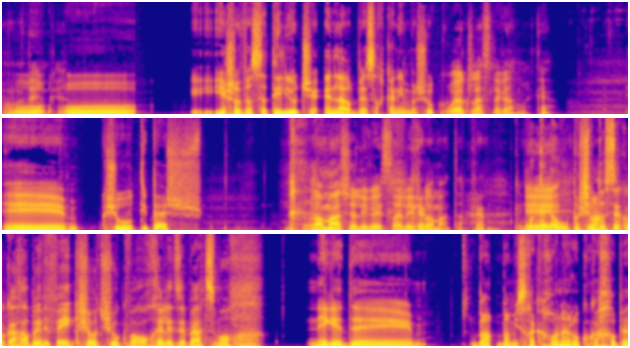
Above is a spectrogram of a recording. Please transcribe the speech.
הוא, מדהים, כן. הוא, יש לו ורסטיליות שאין לה הרבה שחקנים בשוק. world class לגמרי, כן. אה, כשהוא טיפש, רמה של ליגה ישראלית כן. ומטה. בק- אה, הוא פשוט עושה כל כך הרבה fake shot שהוא כבר אוכל את זה בעצמו. נגד, אה, במשחק האחרון היה לו כל כך הרבה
